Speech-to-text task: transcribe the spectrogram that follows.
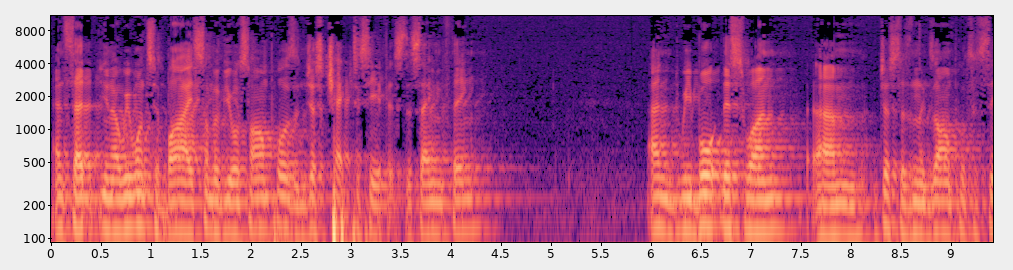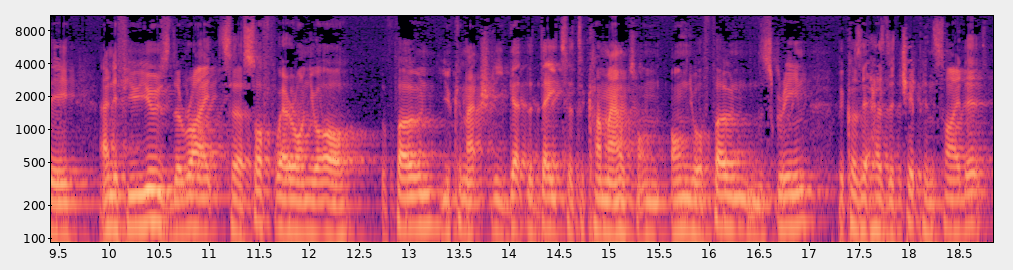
and said, you know, we want to buy some of your samples and just check to see if it's the same thing. And we bought this one um, just as an example to see. And if you use the right uh, software on your phone, you can actually get the data to come out on, on your phone on the screen because it has a chip inside it.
